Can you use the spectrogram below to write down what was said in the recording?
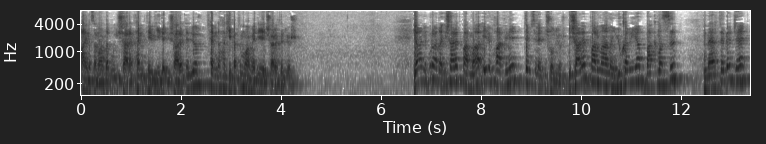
aynı zamanda bu işaret hem tevhide işaret ediyor hem de hakikati Muhammediye'ye işaret ediyor. Yani burada işaret parmağı elif harfini temsil etmiş oluyor. İşaret parmağının yukarıya bakması mertebece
